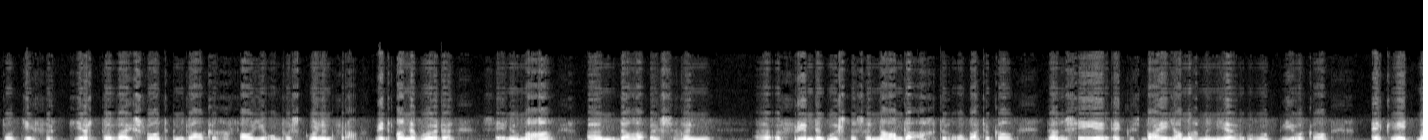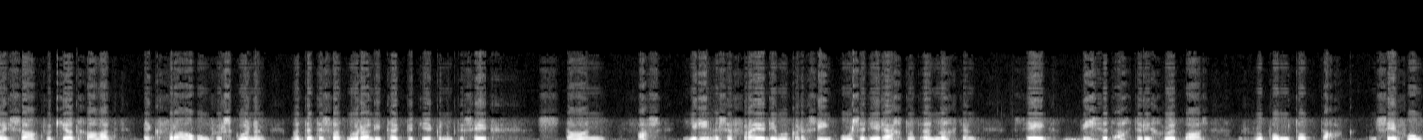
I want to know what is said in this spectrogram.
tot jy verkeerd bewys word in watter geval jy om verskoning vra. Met ander woorde, sê nou maar, ehm um, daar is 'n uh, 'n vreemde oosterse naam daar agter of wat ook al, dan sê jy ek is baie jammer meneer hoe wie ook al, ek het my saak verkeerd gehad, ek vra om verskoning. Maar dit is wat moraliteit beteken om te sê staan vas. Hierdie is 'n vrye demokrasie. Ons het die reg tot inligting. Sê wie sit agter die groot baas? Roep hom tot taak. En sê vir hom,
